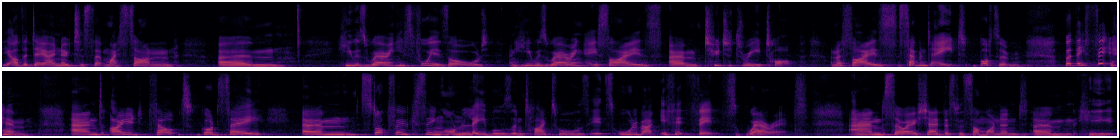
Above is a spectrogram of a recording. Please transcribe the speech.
the other day I noticed that my son, um, he was wearing, he's four years old, and he was wearing a size um, two to three top and a size seven to eight bottom, but they fit him. And I felt God say, um, stop focusing on labels and titles. It's all about if it fits, wear it. And so I shared this with someone, and um, he,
